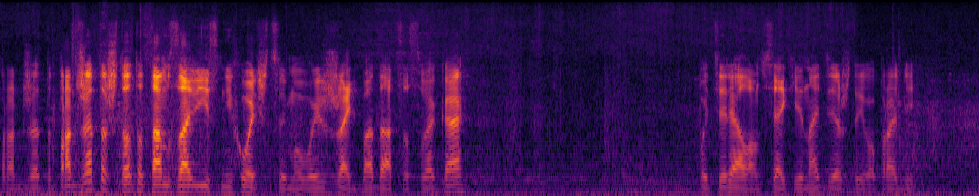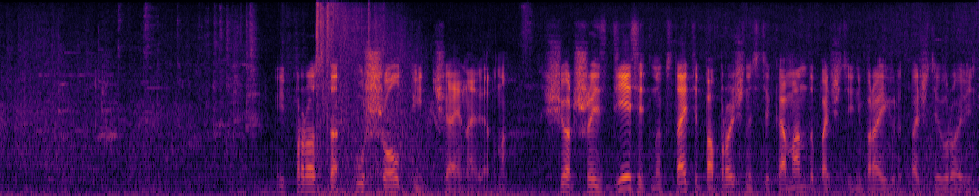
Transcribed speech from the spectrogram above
Проджета. Проджета что-то там завис, не хочется ему выезжать, бодаться с ВК. Потерял он всякие надежды его пробить. И просто ушел пить чай, наверное. Счет 6-10, но, кстати, по прочности команда почти не проигрывает, почти вровень.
